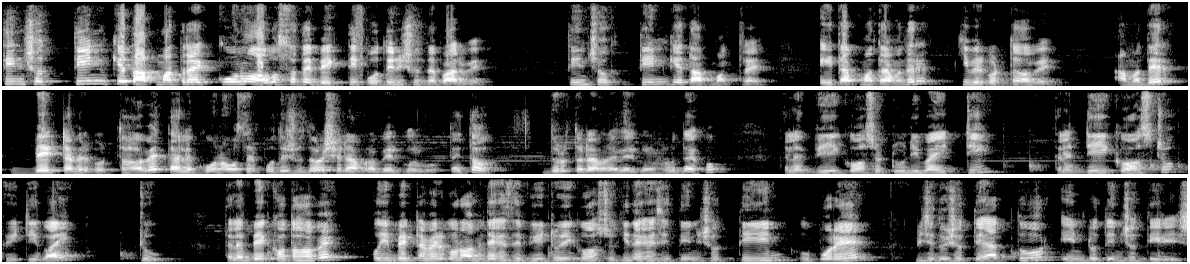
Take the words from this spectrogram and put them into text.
তিনশো তিনকে তাপমাত্রায় কোনো অবস্থাতে ব্যক্তি প্রতিদিন শুনতে পারবে। তিনশো তিনকে তাপমাত্রায়। এই তাপমাত্রায় আমাদের কি বের করতে হবে? আমাদের বেগটা বের করতে হবে। তাহলে কোন অবস্থায় প্রতিদিন শুনতে পারবে সেটা আমরা বের করব, তাই তো? দূরত্বটা আমরা বের করব। হলো দেখো, তাহলে V cos two two D by T তাহলে D cos two V T by two তাহলে বেগ কত হবে? ওই বেগটা বের করো। আমি দেখেছি ভি টু ইকস টু কি দেখেছি তিনশো তিন, উপরে, নিচে দুইশো তিয়াত্তর ইন্টু তিনশো তিরিশ।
